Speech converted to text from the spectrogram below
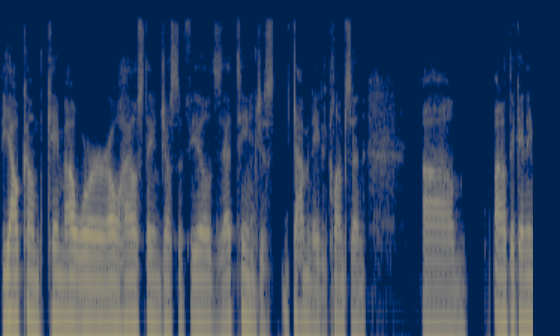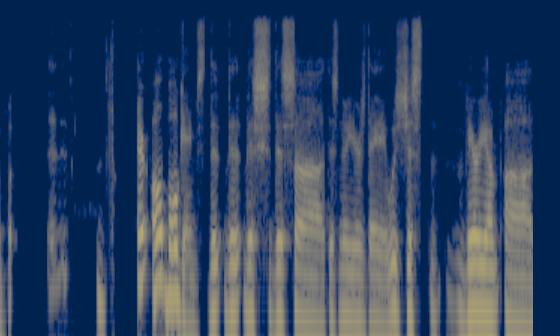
the outcome came out where Ohio State and Justin Fields, that team just dominated Clemson. Um, I don't think any, but all bowl games the, the, this this uh this new year's day it was just very um, uh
